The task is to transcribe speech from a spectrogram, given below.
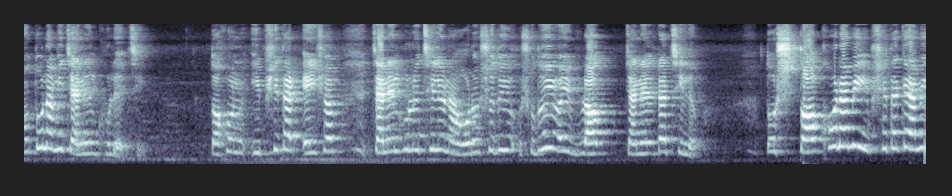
নতুন আমি চ্যানেল খুলেছি। তখন ইপসিতার এইসব চ্যানেলগুলো ছিল না, ওরও শুধুই শুধুই ওই ব্লগ চ্যানেলটা ছিল। তো তখন আমি ইপসিতাকে আমি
